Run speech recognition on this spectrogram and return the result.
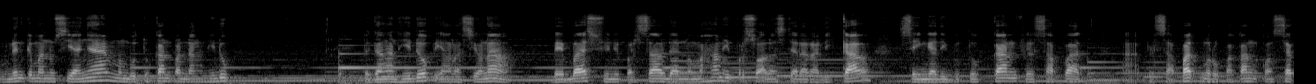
kemudian kemanusianya membutuhkan pandangan hidup, pegangan hidup yang rasional, bebas, universal, dan memahami persoalan secara radikal, sehingga dibutuhkan filsafat Nah, filsafat merupakan konsep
